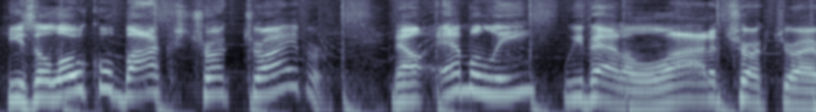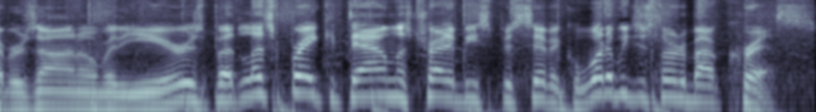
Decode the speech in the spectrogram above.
He's a local box truck driver. Now, Emily, we've had a lot of truck drivers on over the years, but let's break it down. Let's try to be specific. What did we just learn about Chris?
